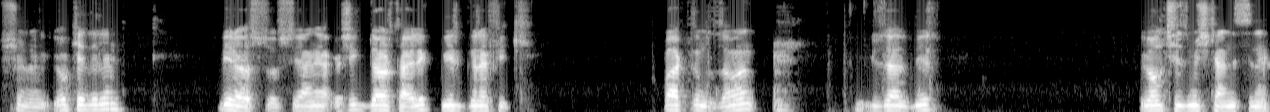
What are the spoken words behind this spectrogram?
şunu yok edelim. 1 Ağustos yani yaklaşık 4 aylık bir grafik. Baktığımız zaman güzel bir yol çizmiş kendisine.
